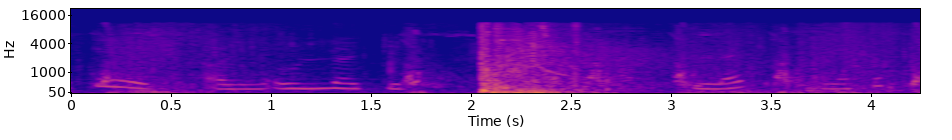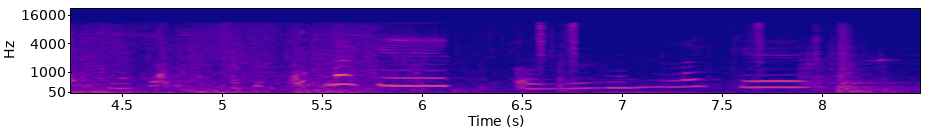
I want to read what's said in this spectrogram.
like it. I like it. Like, like it, like it, like it, like it. Everyone like it.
